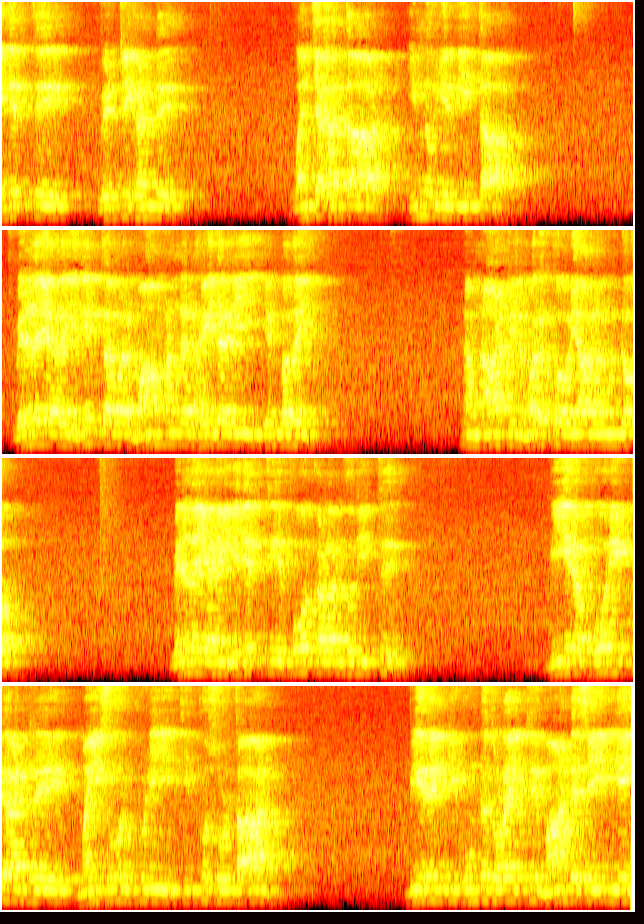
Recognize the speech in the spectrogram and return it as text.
எதிர்த்து வெற்றி கண்டு வஞ்சகத்தால் இன்னுயிர் நீத்தார். வெள்ளையரை எதிர்த்தவர் மாமன்னர் ஹைதரி என்பதை நம் நாட்டில் மறுப்பவர் யாரும் உண்டோ? வெள்ளையனை எதிர்த்து போர்க்களம் குதித்து வீர போரிட்டு அன்று மைசூர் புலி திப்பு சுல்தான் பீரங்கி குண்டு துளைத்து மாண்ட செய்தியை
